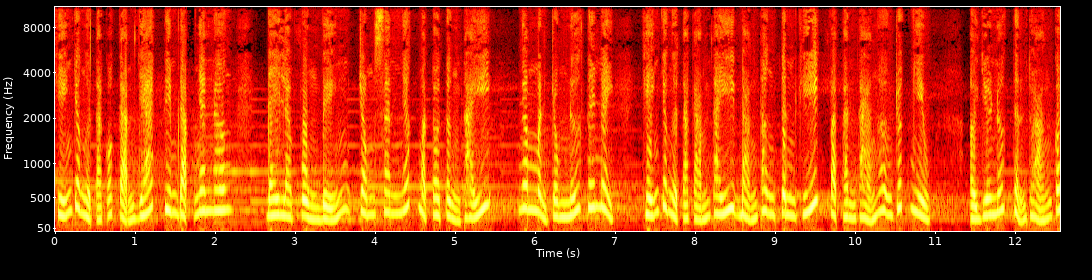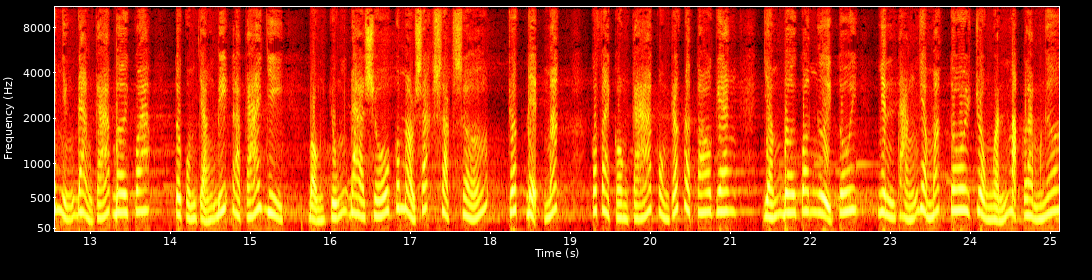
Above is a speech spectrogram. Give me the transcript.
khiến cho người ta có cảm giác tim đập nhanh hơn. Đây là vùng biển trong xanh nhất mà tôi từng thấy. Ngâm mình trong nước thế này, khiến cho người ta cảm thấy bản thân tinh khiết và thanh thản hơn rất nhiều. Ở dưới nước thỉnh thoảng có những đàn cá bơi qua, tôi cũng chẳng biết là cá gì, bọn chúng đa số có màu sắc sặc sỡ, rất đẹp mắt, có vài con cá còn rất là to gan, dám bơi qua người tôi, nhìn thẳng vào mắt tôi rồi ngoảnh mặt làm ngơ.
